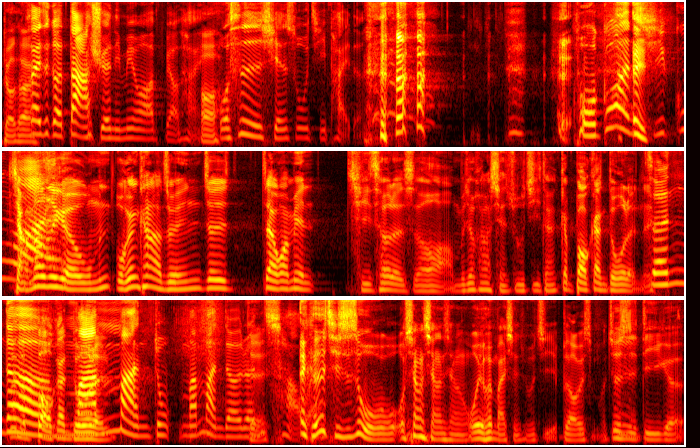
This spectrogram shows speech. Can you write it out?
表态。在这个大选里面，我要表态。哦、我是咸酥鸡派的。火锅很奇怪。讲、欸、到这个，我们我跟康纳昨天就是在外面骑车的时候啊，我们就看到咸酥鸡摊干爆干多人呢、欸，真的，爆干多人，满满多满满的人潮、欸。哎、欸，可是其实是我，我想想想，我也会买咸酥鸡，不知道为什么，就是第一个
